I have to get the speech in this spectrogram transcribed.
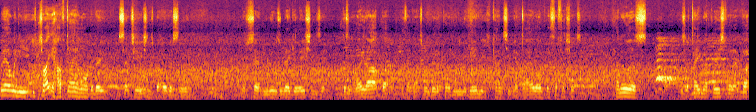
Well, when you, you try to have dialogue about situations, but obviously there's certain rules and regulations that doesn't allow that. But I think that's maybe the problem in the game that you can't seem to have dialogue with officials. I know there's there's a time and a place for it, but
